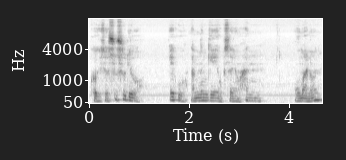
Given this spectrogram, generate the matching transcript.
거기서 수수료 빼고 남는 게 없어요. 한 5만원?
